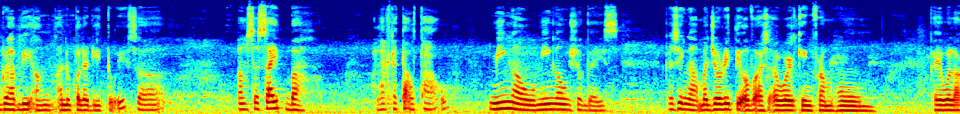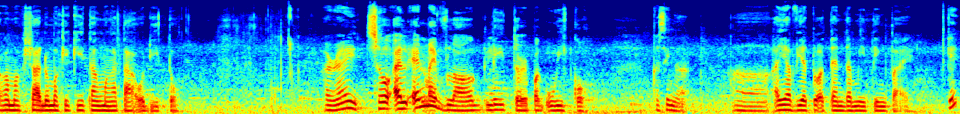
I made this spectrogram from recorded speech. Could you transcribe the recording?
grabe ang ano pala dito eh. Sa, ang sa site ba? Wala ka tao-tao. Mingaw, mingaw siya guys. Kasi nga, majority of us are working from home. Kaya wala ka masyado makikitang mga tao dito. Alright, so I'll end my vlog later pag uwi ko. Kasi nga, uh, I have yet to attend the meeting pa eh. Okay?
